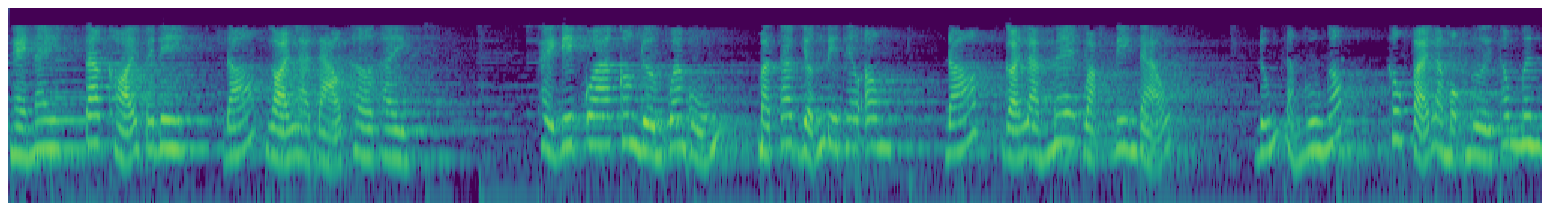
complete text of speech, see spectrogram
Ngày nay ta khỏi phải đi, đó gọi là đạo thờ thầy. Thầy đi qua con đường quan uổng mà ta vẫn đi theo ông, đó gọi là mê hoặc điên đảo đúng là ngu ngốc không phải là một người thông minh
